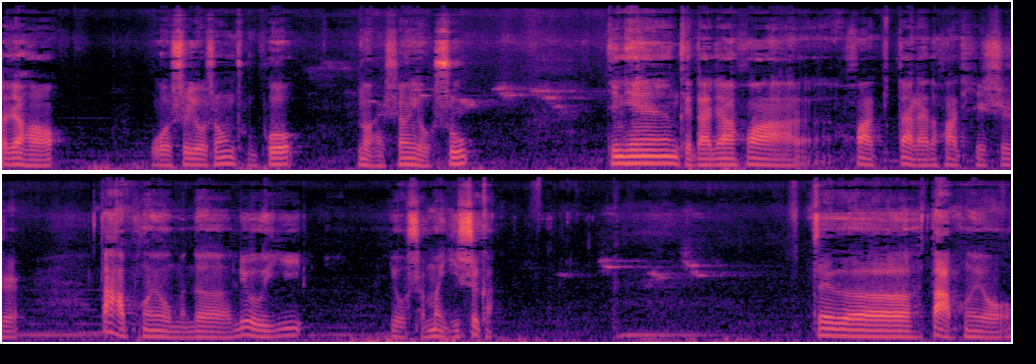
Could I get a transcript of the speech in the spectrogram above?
大家好，我是有声主播暖声有书。今天给大家话话带来的话题是：大朋友们的六一有什么仪式感？这个大朋友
